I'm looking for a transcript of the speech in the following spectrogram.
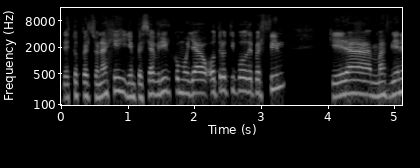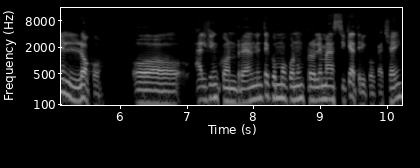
de estos personajes y empecé a abrir como ya otro tipo de perfil que era más bien el loco o alguien con realmente como con un problema psiquiátrico, ¿cachai?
